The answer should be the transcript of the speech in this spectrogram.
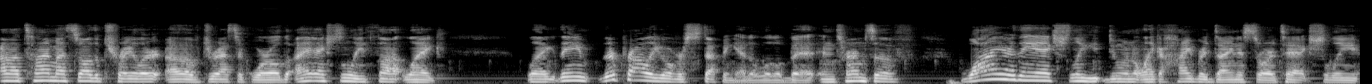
uh, time I saw the trailer of Jurassic World, I actually thought like like they they're probably overstepping it a little bit in terms of why are they actually doing like a hybrid dinosaur to actually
